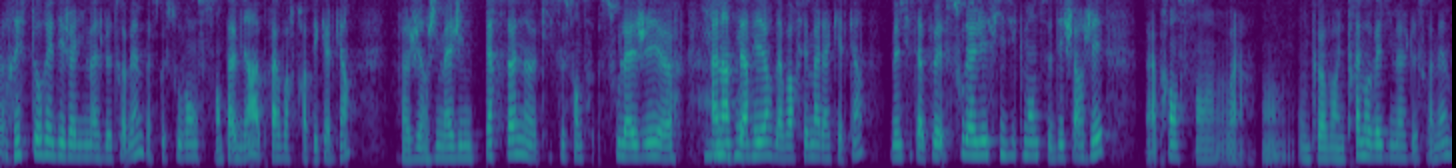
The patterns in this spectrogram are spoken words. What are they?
restaurer déjà l'image de toi-même, parce que souvent on se sent pas bien après avoir frappé quelqu'un. J'imagine personne qui se sente soulagé euh, à l'intérieur d'avoir fait mal à quelqu'un, même si ça peut soulager physiquement de se décharger. Après, on, sent, voilà, on, peut avoir une très mauvaise image de soi-même.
